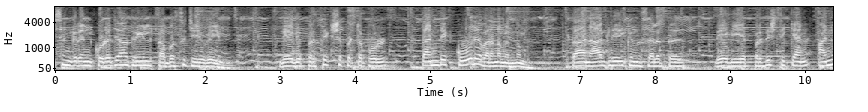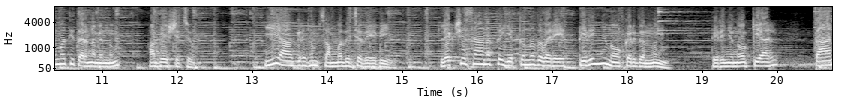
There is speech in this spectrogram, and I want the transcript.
ആദിശങ്കരൻ കുടജാദ്രിയിൽ തപസ് ചെയ്യുകയും ദേവി പ്രത്യക്ഷപ്പെട്ടപ്പോൾ തന്റെ കൂടെ വരണമെന്നും താൻ ആഗ്രഹിക്കുന്ന സ്ഥലത്ത് ദേവിയെ പ്രതിഷ്ഠിക്കാൻ അനുമതി തരണമെന്നും അപേക്ഷിച്ചു. ഈ ആഗ്രഹം സമ്മതിച്ച ദേവി ലക്ഷ്യസ്ഥാനത്ത് എത്തുന്നതുവരെ തിരിഞ്ഞു നോക്കരുതെന്നും തിരിഞ്ഞു നോക്കിയാൽ താൻ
